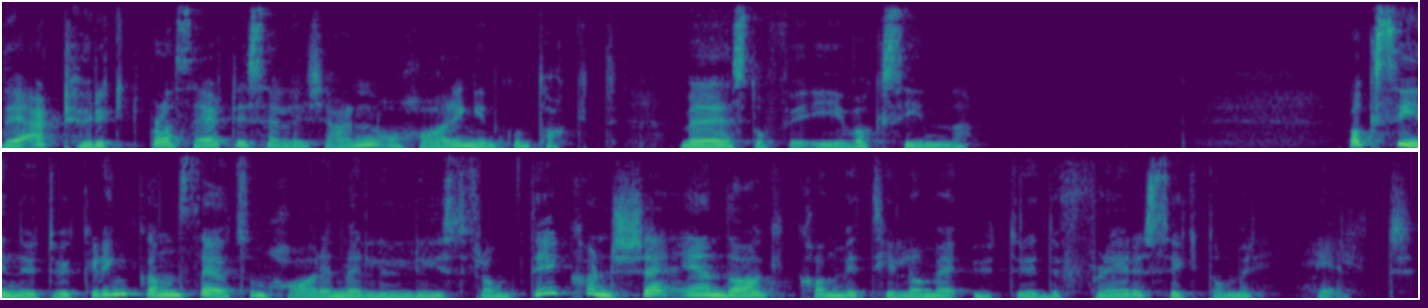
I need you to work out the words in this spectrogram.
Det er trygt plassert i cellekjernen og har ingen kontakt med stoffet i vaksinene. Vaksineutvikling kan se ut som har en veldig lys framtid. Kanskje en dag kan vi til og med utrydde flere sykdommer helt.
